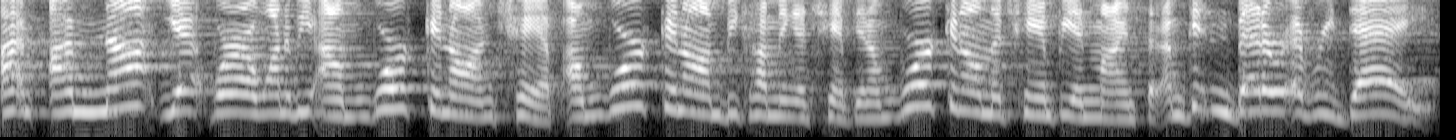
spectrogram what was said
I'm, I'm not yet where I want to be. I'm working on champ. I'm working on becoming a champion. I'm working on the champion mindset. I'm getting better every day.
